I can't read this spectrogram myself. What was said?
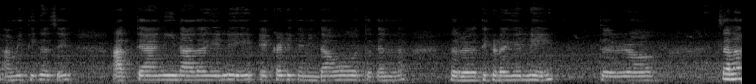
आम्ही तिघंच आहे. आत्या आणि दादा गेले. एका ठिकाणी दावं होतं त्यांना. तर तिकडं गेले. तर चला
